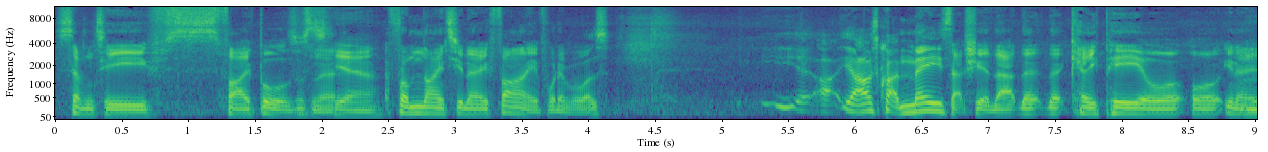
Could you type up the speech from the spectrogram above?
seventy five balls, wasn't it? Yeah. From nineteen oh five, whatever it was. yeah, I- yeah, I was quite amazed actually at that that, that KP or or you know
